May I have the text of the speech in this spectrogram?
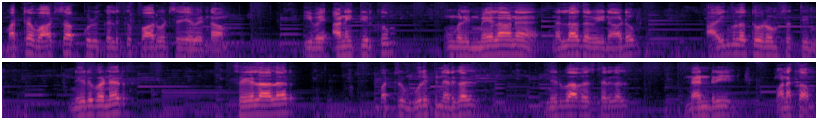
மற்ற வாட்ஸ்அப் குழுக்களுக்கு ஃபார்வர்ட் செய்ய வேண்டாம். இவை அனைத்திற்கும் உங்களின் மேலான நல்லாதரவை நாடும் ஐங்குலத்தூர் வம்சத்தின் நிறுவனர் செயலாளர் மற்றும் உறுப்பினர்கள் நிர்வாகஸ்தர்கள். நன்றி வணக்கம்.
